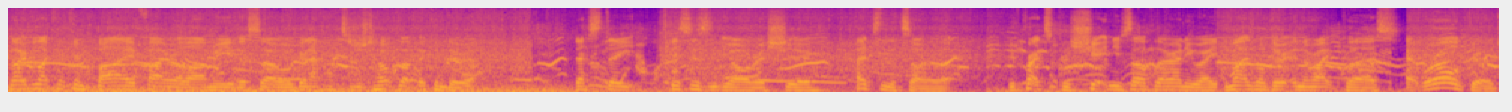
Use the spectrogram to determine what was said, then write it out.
Not even like I can buy a fire alarm either, so we're gonna have to just hope that they can do it. Desti, this isn't your issue. Head to the toilet. You're practically shitting yourself there anyway. You might as well do it in the right place. Yeah, we're all good.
